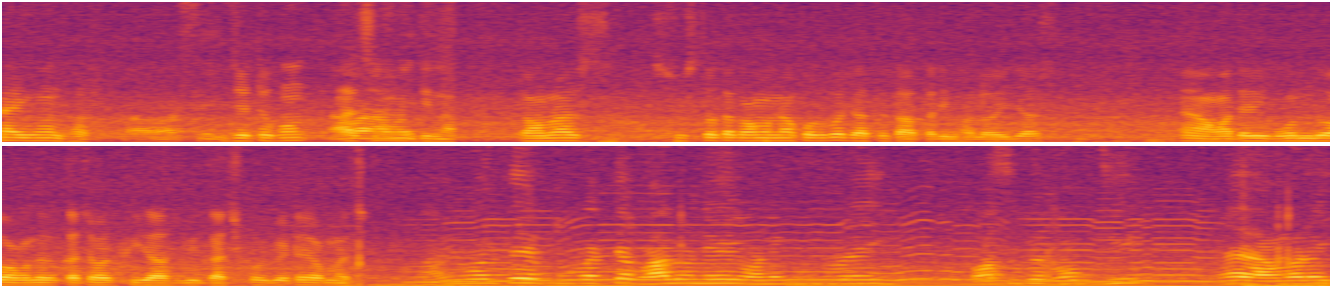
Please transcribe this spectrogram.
এইগুলো ধর। যেটুকুন আছে আমি দিলাম। তো আমরা সুস্থতা কামনা করব যাতে তাড়াতাড়ি ভালো হয়ে যাস। হ্যাঁ আমাদের এই বন্ধু আমাদের কাছে আবার ফিরে আসবি কাজ করবি এটাই আমরা আমি বলতে খুব একটা ভালো নেই অনেক দিন ধরেই অসুখে ভুগছি। হ্যাঁ আমার ওই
